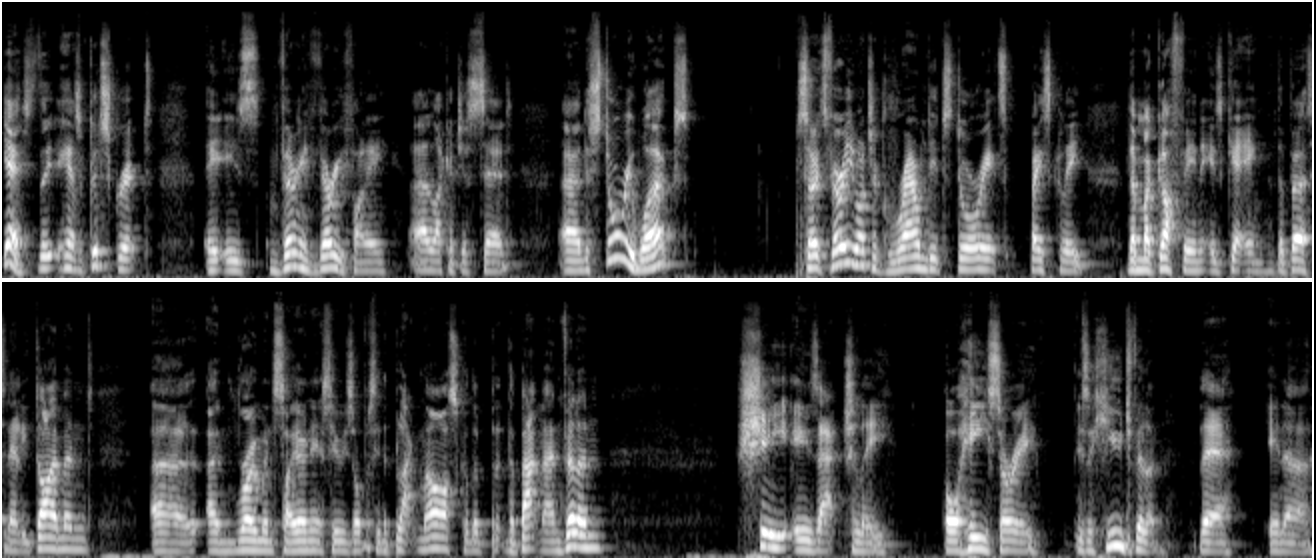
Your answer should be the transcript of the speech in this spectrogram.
yes. The, has a good script. It is very very funny. Uh, like I just said, uh, the story works. So it's very much a grounded story. It's basically the MacGuffin is getting the Bertinelli diamond, uh, and Roman Sionis, who's obviously the Black Mask or the the Batman villain. She is actually or he, sorry, is a huge villain there in uh,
